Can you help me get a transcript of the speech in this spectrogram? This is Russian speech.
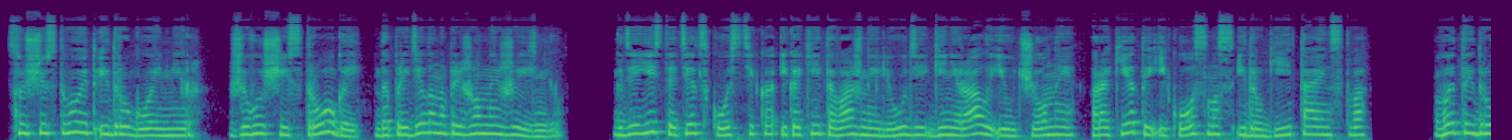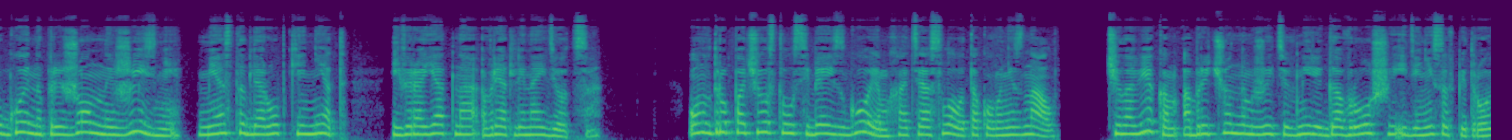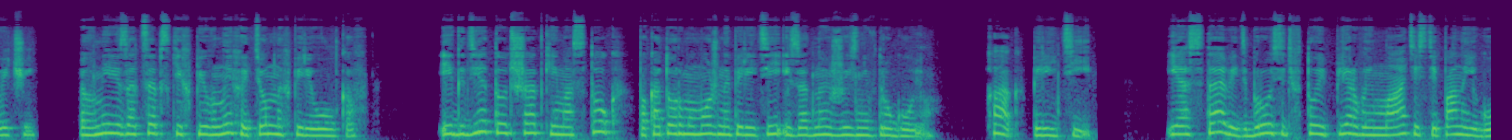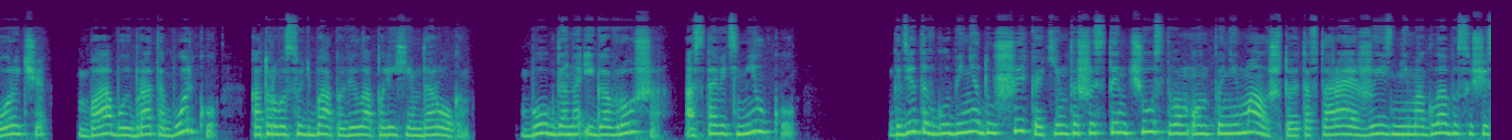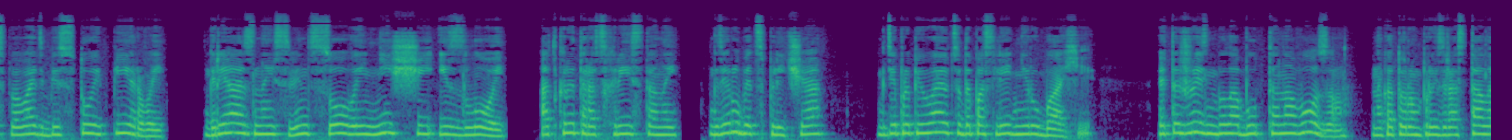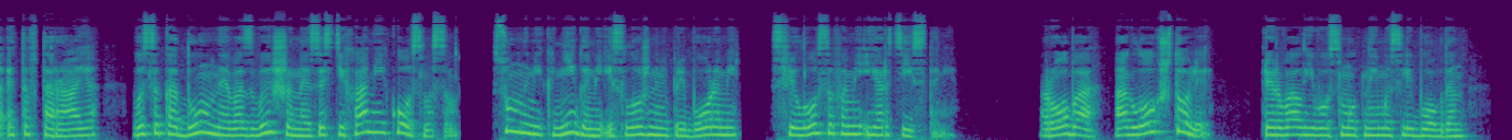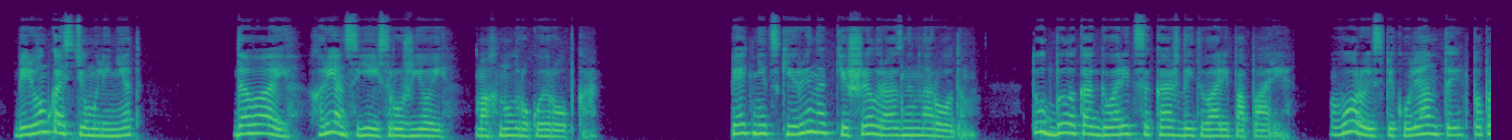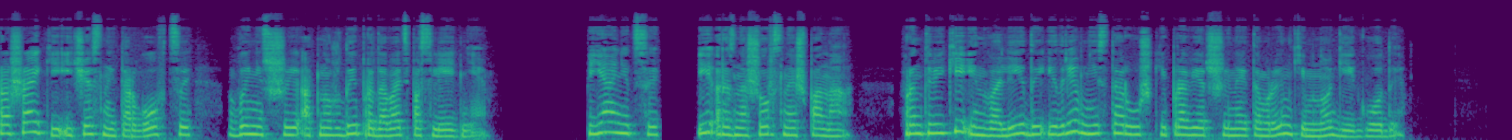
существует и другой мир, живущий строгой, до предела напряженной жизнью, где есть отец Костика и какие-то важные люди, генералы и ученые, ракеты и космос и другие таинства. В этой другой напряженной жизни места для Робки нет и, вероятно, вряд ли найдется. Он вдруг почувствовал себя изгоем, хотя слова такого не знал, человеком, обреченным жить в мире Гавроши и Денисов Петровичей, в мире зацепских пивных и темных переулков – и где тот шаткий мосток, по которому можно перейти из одной жизни в другую? Как перейти? И оставить, бросить в той первой мате Степана Егорыча, бабу и брата Борьку, которого судьба повела по лихим дорогам, Богдана и Гавроша, оставить Милку? Где-то в глубине души каким-то шестым чувством он понимал, что эта вторая жизнь не могла бы существовать без той первой, грязной, свинцовой, нищей и злой, открыто расхристанной, где рубят с плеча, где пропиваются до последней рубахи. Эта жизнь была будто навозом, на котором произрастала эта вторая, высокодумная, возвышенная, со стихами и космосом, с умными книгами и сложными приборами, с философами и артистами. «Роба, оглох, что ли?» — прервал его смутные мысли Богдан. «Берем костюм или нет?» «Давай, хрен с ей с ружьей», — махнул рукой робко. Пятницкий рынок кишел разным народом. Тут было, как говорится, каждой твари по паре. Воры и спекулянты, попрошайки и честные торговцы, вынесшие от нужды продавать последнее. Пьяницы и разношерстная шпана, фронтовики-инвалиды и древние старушки, проведшие на этом рынке многие годы.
